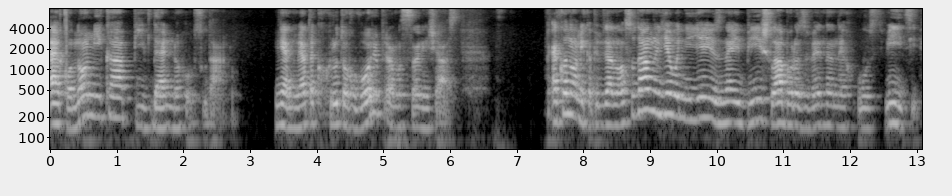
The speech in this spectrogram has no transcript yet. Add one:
Економіка Південного Судану. Ні, ну я так круто говорю прямо з самий час. Економіка Південного Судану є однією з найбільш слабо розвинених у світі,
